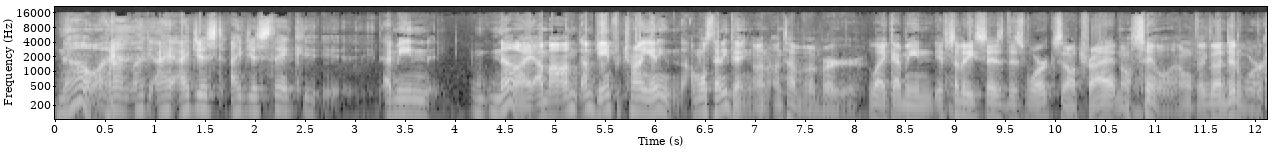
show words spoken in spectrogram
No, I don't like. I, I just I just think. I mean, no, I, I'm, I'm I'm game for trying any almost anything on, on top of a burger. Like, I mean, if somebody says this works, and I'll try it, and I'll say, well, I don't think that did work.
